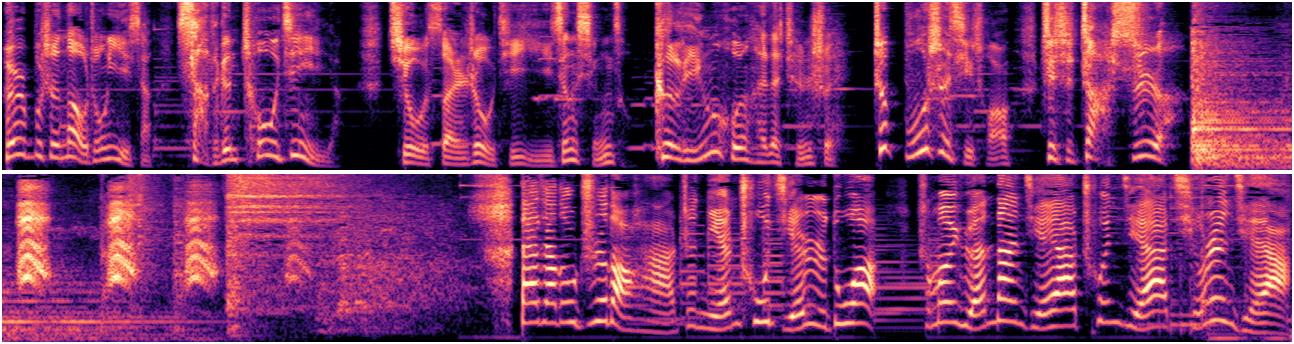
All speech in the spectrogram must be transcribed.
而不是闹钟一响吓得跟抽筋一样。就算肉体已经行走，可灵魂还在沉睡，这不是起床，这是诈尸啊！大家都知道哈，这年初节日多，什么元旦节呀、春节啊、情人节呀，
